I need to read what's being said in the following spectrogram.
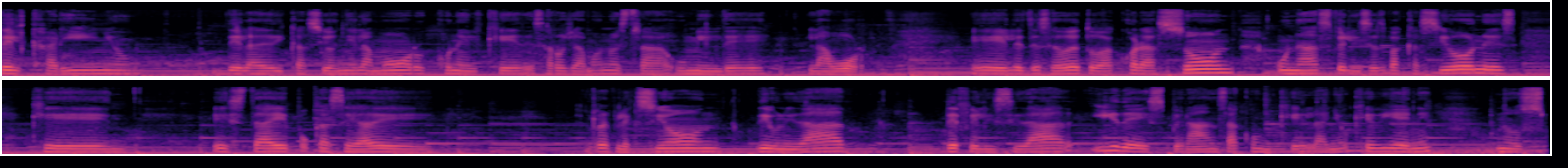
del cariño, de la dedicación y el amor con el que desarrollamos nuestra humilde labor. Eh, les deseo de todo corazón unas felices vacaciones, que esta época sea de reflexión, de unidad, de felicidad y de esperanza con que el año que viene nos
